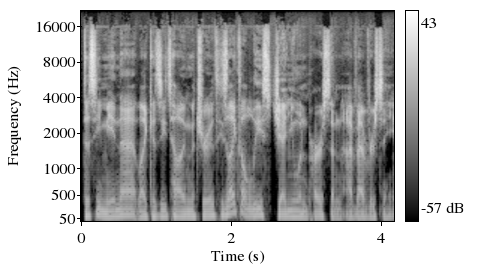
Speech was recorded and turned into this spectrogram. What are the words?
does he mean that? Like, is he telling the truth? He's like the least genuine person I've ever seen.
